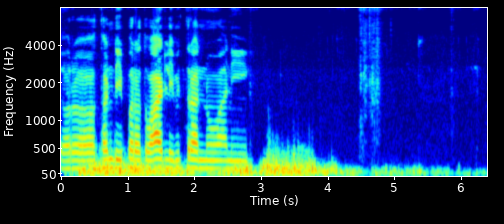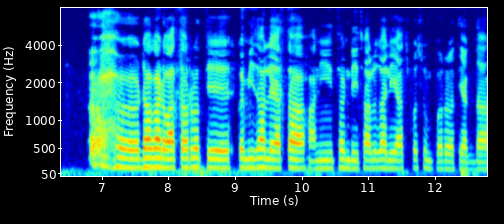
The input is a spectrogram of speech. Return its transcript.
तर थंडी परत वाढली मित्रांनो आणि ढगाळ वातावरण ते कमी झाले आता आणि थंडी चालू झाली आजपासून परत एकदा.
